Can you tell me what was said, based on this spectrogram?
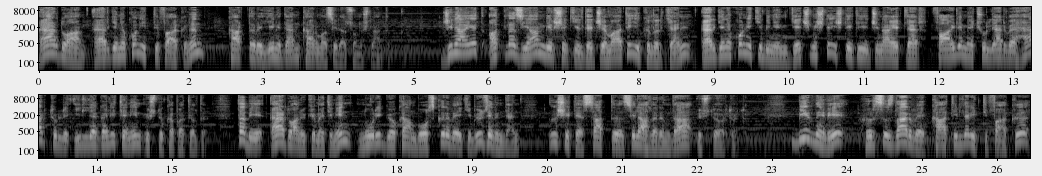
Erdoğan Ergenekon ittifakının kartları yeniden karmasıyla sonuçlandı. Cinayet akla ziyan bir şekilde cemaate yıkılırken Ergenekon ekibinin geçmişte işlediği cinayetler, faile meçhuller ve her türlü illegalitenin üstü kapatıldı. Tabi Erdoğan hükümetinin Nuri Gökhan Bozkır ve ekibi üzerinden IŞİD'e sattığı silahların da üstü örtüldü. Bir nevi hırsızlar ve katiller ittifakı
